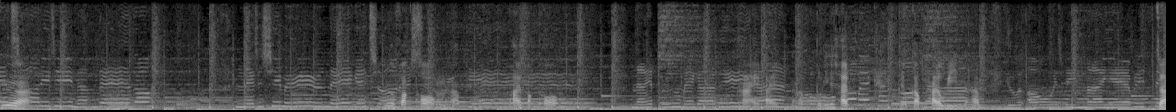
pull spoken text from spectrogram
เมื่อเมื่อฟักทองนะครับพายฟักทอง หายไปนะครับ ตัวนี้จะใช้เกี่ยวกับฮาโลวีนนะครับ จะ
